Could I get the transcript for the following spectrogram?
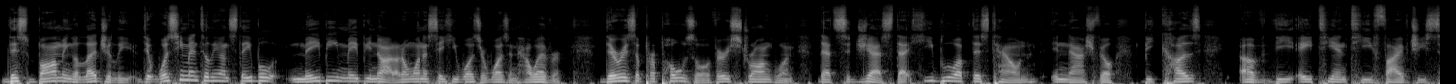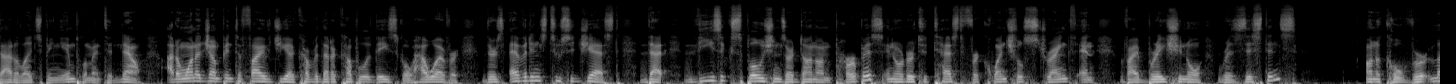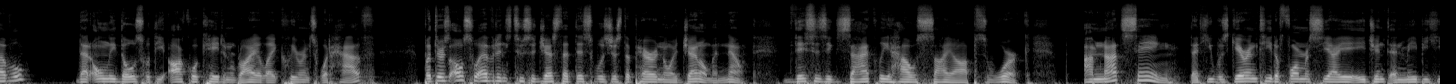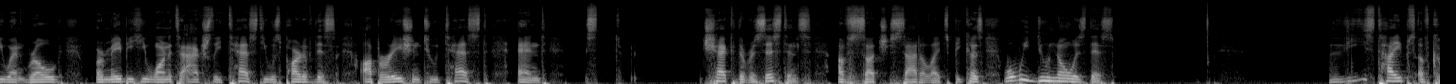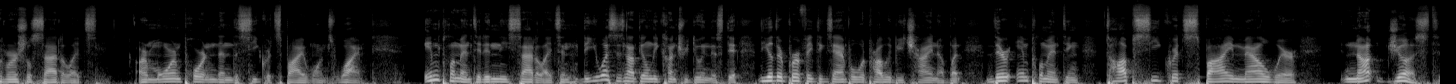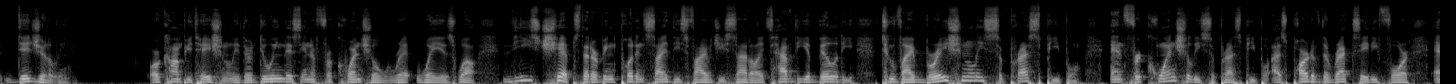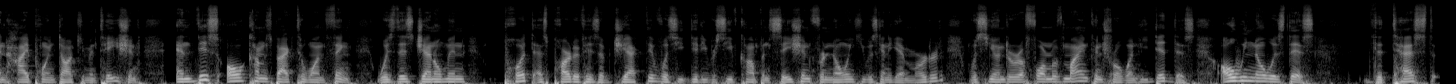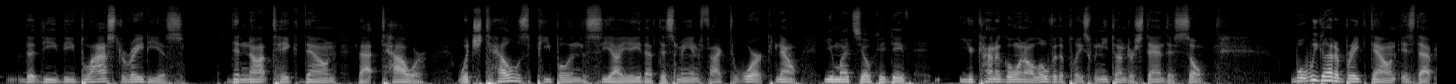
this bombing allegedly was he mentally unstable? Maybe maybe not. I don't want to say he was or wasn't. However there is a proposal a very strong one that suggests that he blew up this town in nashville because of the AT&T 5G satellites being implemented. Now, I don't want to jump into 5G. I covered that a couple of days ago. However, there's evidence to suggest that these explosions are done on purpose in order to test frequential strength and vibrational resistance on a covert level that only those with the Aquacade and Rhyolite clearance would have. But there's also evidence to suggest that this was just a paranoid gentleman. Now, this is exactly how psyops work. I'm not saying that he was guaranteed a former CIA agent and maybe he went rogue or maybe he wanted to actually test. He was part of this operation to test and st- check the resistance of such satellites because what we do know is this these types of commercial satellites are more important than the secret spy ones. Why? Implemented in these satellites, and the US is not the only country doing this. The, the other perfect example would probably be China, but they're implementing top secret spy malware not just digitally, or computationally. They're doing this in a frequential way as well. These chips that are being put inside these 5G satellites have the ability to vibrationally suppress people and frequentially suppress people as part of the Rex 84 and High Point documentation. And this all comes back to one thing. Was this gentleman put as part of his objective was he did he receive compensation for knowing he was going to get murdered was he under a form of mind control when he did this all we know is this the test the the, the blast radius did not take down that tower, which tells people in the CIA that this may in fact work. Now, you might say, okay, Dave, you're kind of going all over the place. We need to understand this. So, what we got to break down is that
